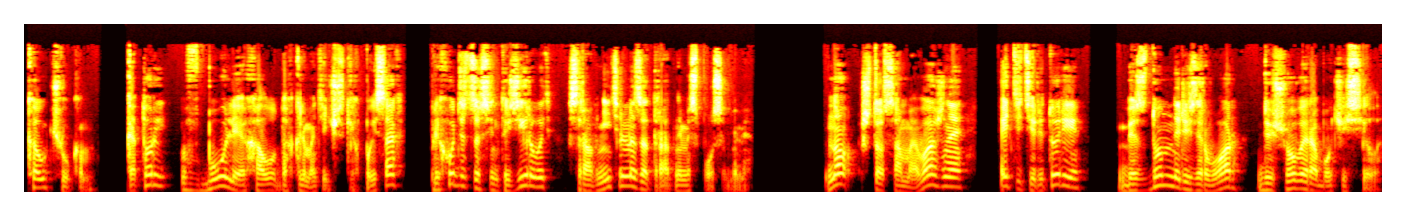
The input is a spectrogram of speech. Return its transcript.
каучуком, который в более холодных климатических поясах приходится синтезировать сравнительно затратными способами. Но, что самое важное, эти территории бездонный резервуар дешевой рабочей силы.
